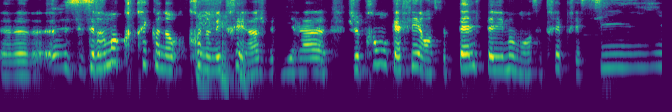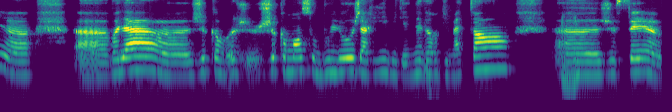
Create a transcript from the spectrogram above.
c'est vraiment très chronométré. Hein, je veux dire, je prends mon café entre tel, tel moment. C'est très précis. voilà, je, je, commence au boulot, j'arrive, il est 9h du matin. Mmh je, fais,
